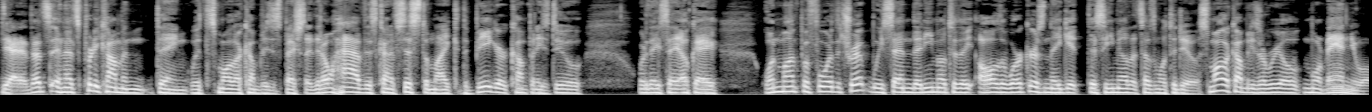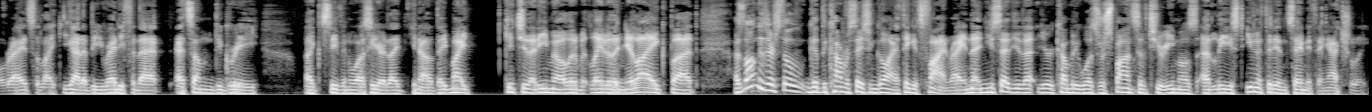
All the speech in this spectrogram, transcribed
Yeah, that's and that's pretty common thing with smaller companies, especially. They don't have this kind of system like the bigger companies do, where they say, okay, one month before the trip, we send an email to the, all the workers, and they get this email that tells them what to do. Smaller companies are real more manual, right? So like you got to be ready for that at some degree. Like Steven was here, like you know they might get you that email a little bit later than you like, but as long as they're still get the conversation going, I think it's fine, right? And then you said that your company was responsive to your emails at least, even if they didn't say anything, actually.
